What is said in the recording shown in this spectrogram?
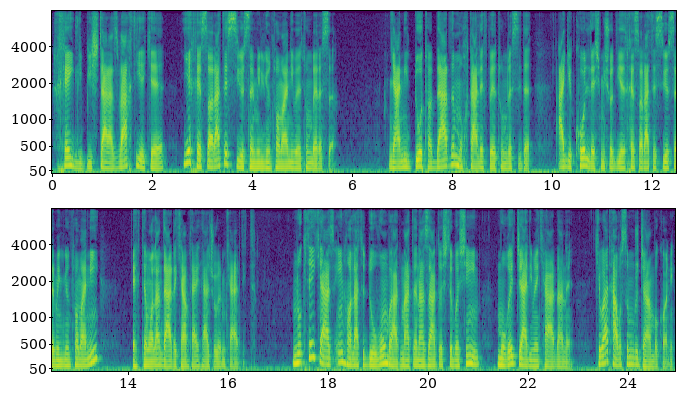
خیلی بیشتر از وقتیه که یه خسارت 33 میلیون تومنی بهتون برسه. یعنی دو تا درد مختلف بهتون رسیده. اگه کلش می‌شد یه خسارت 33 میلیون تومنی احتمالا درد کمتری تجربه می‌کردید. نکته ای که از این حالت دوم باید مد نظر داشته باشیم موقع جریمه کردنه که باید حواسمون رو جمع بکنیم.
